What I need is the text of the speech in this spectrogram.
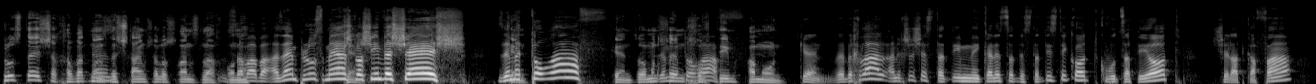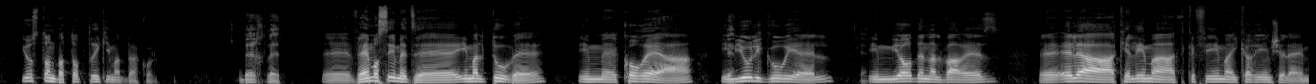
פלוס תשע, חבטנו על כן. זה 2-3 runs לאחרונה. סבבה, אז הם פלוס 136! זה כן. מטורף! כן, זה אומר זה שהם. חובטים המון. כן, ובכלל, אני חושב שאם ניכנס קצת לסטטיסטיקות קבוצתיות של התקפה, יוסטון ב top three כמעט בהכל. בהחלט. אה, והם עושים את זה עם אלטובה, עם אה, קוריאה, עם. יולי גוריאל, כן. עם יורדן אלוורז. אה, אלה הכלים ההתקפיים העיקריים שלהם.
